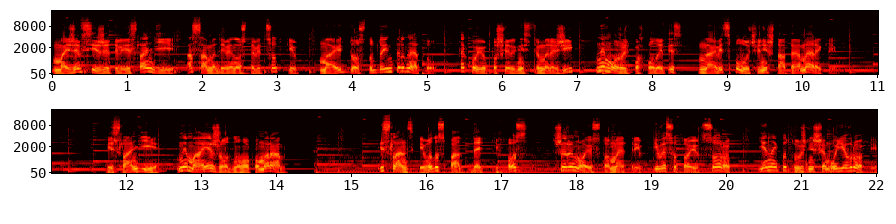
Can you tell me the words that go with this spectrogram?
Майже всі жителі Ісландії, а саме 90%, мають доступ до інтернету. Такою поширеністю мережі не можуть похвалитись навіть Сполучені Штати Америки. В Ісландії немає жодного комара. Ісландський водоспад Деттіфос шириною 100 метрів і висотою в 40 є найпотужнішим у Європі.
